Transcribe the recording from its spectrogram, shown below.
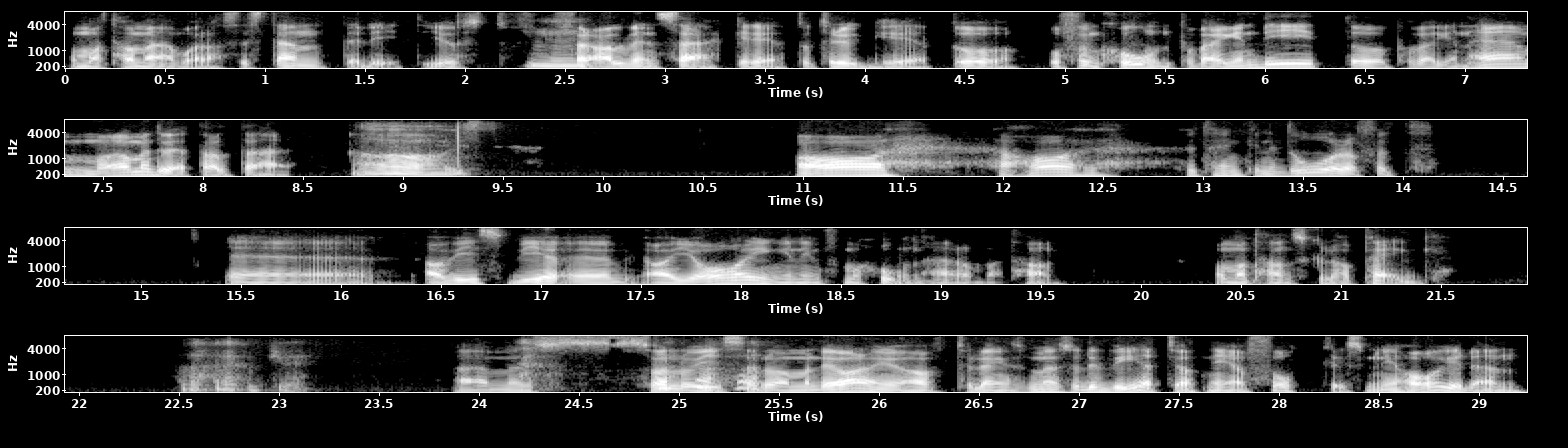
om att ha med våra assistenter dit just mm. för Alvins säkerhet och trygghet och, och funktion på vägen dit och på vägen hem och ja men du vet allt det här. Ja, visst. Ja, jaha, hur tänker ni då då? För att eh, ja, vi, vi, eh, ja, jag har ingen information här om att han om att han skulle ha PEG. okay. äh, men sa Louisa då, men det har han ju haft hur länge som helst, så det vet jag att ni har fått. Liksom. Ni har ju den,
